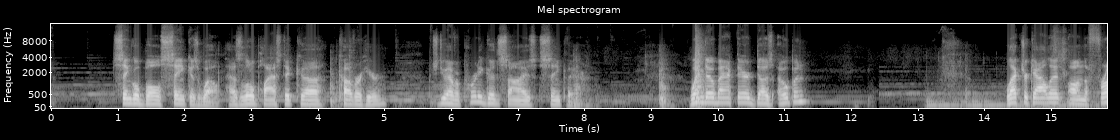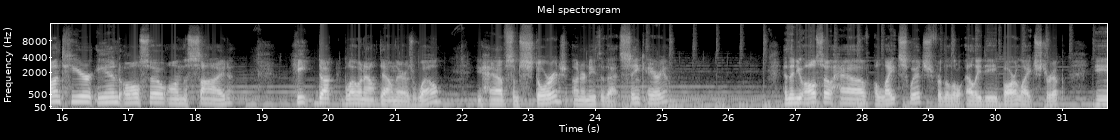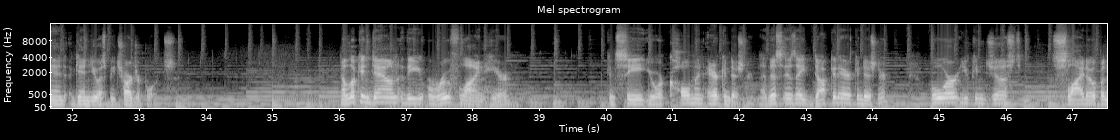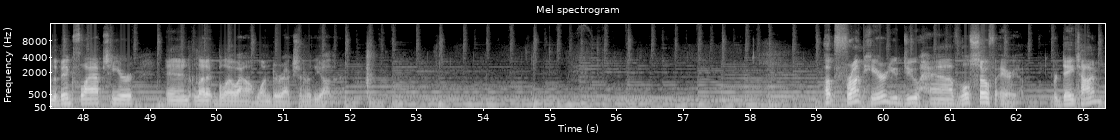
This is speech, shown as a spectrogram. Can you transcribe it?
single bowl sink as well. Has a little plastic uh, cover here, but you do have a pretty good size sink there. Window back there does open. Electric outlet on the front here and also on the side. Heat duct blowing out down there as well. You have some storage underneath of that sink area. And then you also have a light switch for the little LED bar light strip and again USB charger ports. Now looking down the roof line here, can see your Coleman air conditioner. Now this is a ducted air conditioner or you can just slide open the big flaps here and let it blow out one direction or the other. Up front here, you do have a little sofa area. For daytime,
